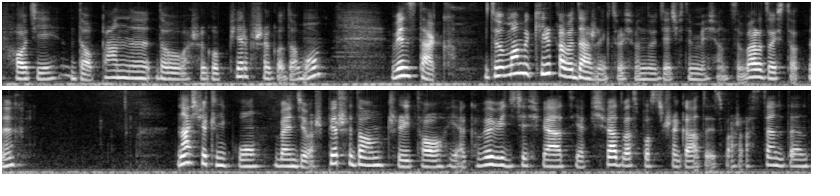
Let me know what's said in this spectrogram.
wchodzi do Panny, do Waszego pierwszego domu. Więc tak, mamy kilka wydarzeń, które się będą dziać w tym miesiącu, bardzo istotnych. Na świeczniku będzie Wasz pierwszy dom, czyli to, jak Wy widzicie świat, jak świat Was postrzega, to jest Wasz ascendent,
